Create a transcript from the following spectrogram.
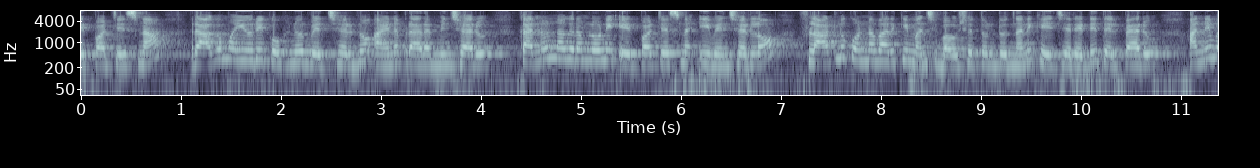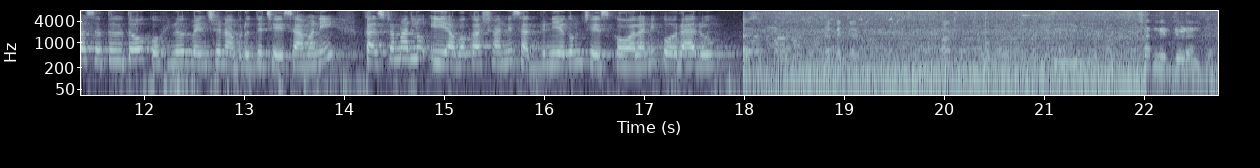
ఏర్పాటు చేసిన రాగమయూరి కోహినూర్ వెంచర్ను ఆయన ప్రారంభించారు. కర్నూలు నగరంలోని ఏర్పాటు చేసిన ఈ వెంచర్లో ఫ్లాట్లు కొన్నవారికి మంచి భవిష్యత్తు ఉంటుందని కేజే రెడ్డి తెలిపారు. అన్ని వసతులతో కోహినూర్ వెంచర్ను అభివృద్ధి చేశామని కస్టమర్లు ఈ అవకాశాన్ని సద్వినియోగం చేసుకోవాలని కోరారు. సార్ మీరు చూడండి సార్.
